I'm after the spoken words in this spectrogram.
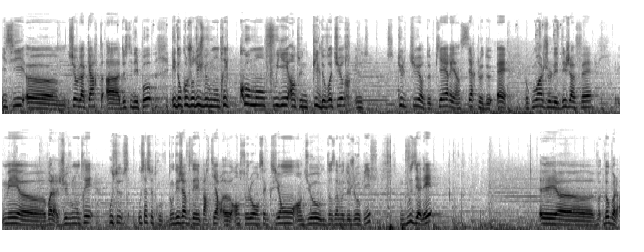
ici sur la carte à Dusty Depot. Et donc aujourd'hui je vais vous montrer comment fouiller entre une pile de voitures une sculpture de pierre et un cercle de haies. Donc moi je l'ai déjà fait, mais euh, voilà, je vais vous montrer où, où, ça se trouve. Donc déjà vous allez partir euh, en solo, en section, en duo ou dans un mode de jeu au pif. Donc vous y allez. Et euh, donc voilà.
